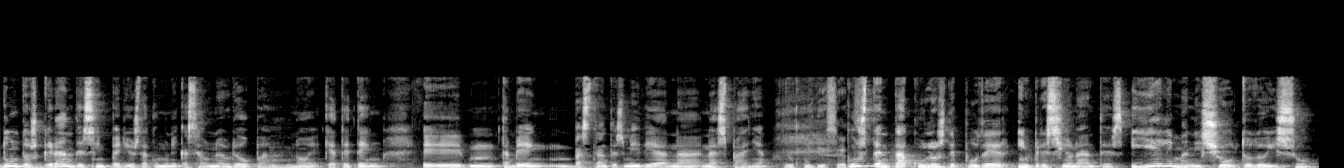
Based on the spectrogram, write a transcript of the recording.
dun dos grandes imperios da comunicación na Europa, uh -huh. non é? que até ten eh, mm, tamén bastantes media na, na España, cuns tentáculos de poder impresionantes, e ele manexou todo iso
